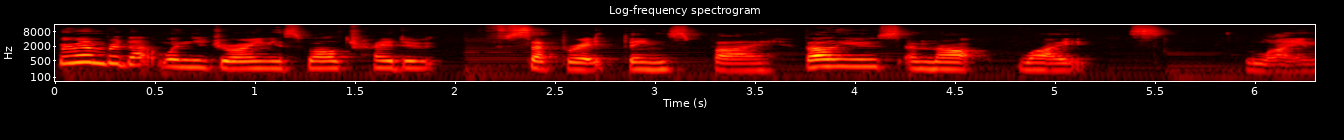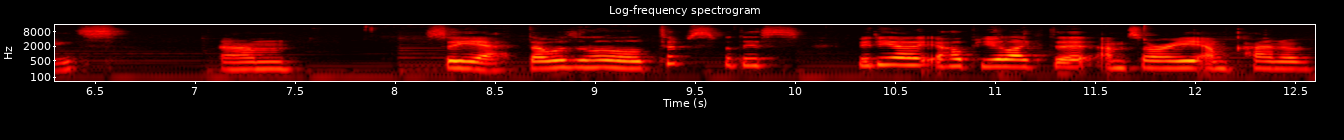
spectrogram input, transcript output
remember that when you're drawing as well, try to separate things by values and not white lines. Um, so yeah, that was a little tips for this video. I hope you liked it. I'm sorry, I'm kind of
